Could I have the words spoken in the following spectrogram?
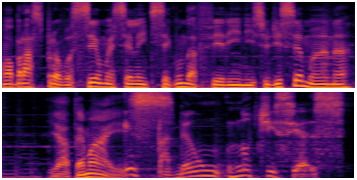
Um abraço para você, uma excelente segunda-feira e início de semana e até mais. Estadão Notícias.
